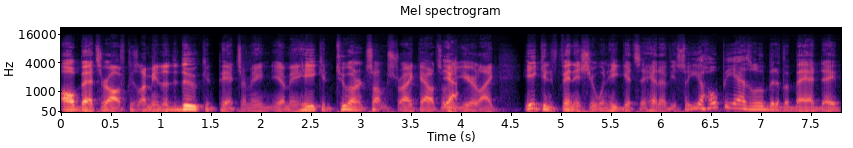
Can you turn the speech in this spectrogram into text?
all bets are off because I mean the dude can pitch. I mean, I mean he can 200 something strikeouts yeah. a year. Like he can finish you when he gets ahead of you. So you hope he has a little bit of a bad day,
